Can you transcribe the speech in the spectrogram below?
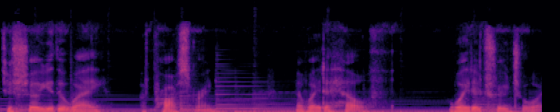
to show you the way of prospering, a way to health, a way to true joy.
